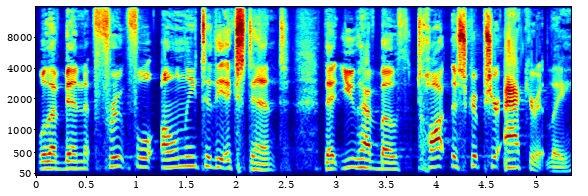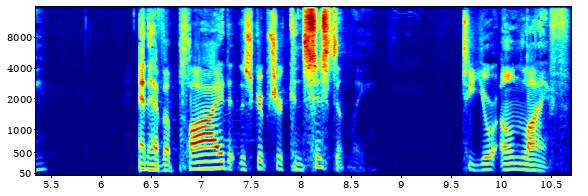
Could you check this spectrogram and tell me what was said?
will have been fruitful only to the extent that you have both taught the scripture accurately and have applied the scripture consistently to your own life,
